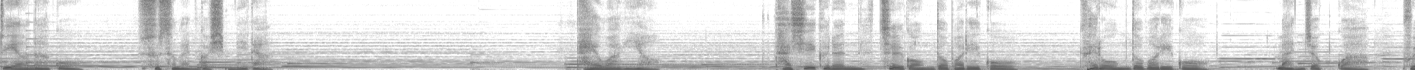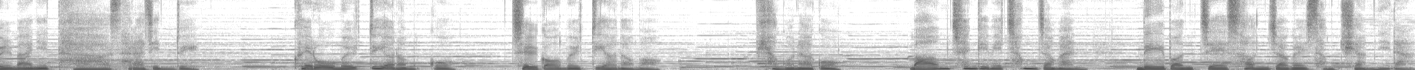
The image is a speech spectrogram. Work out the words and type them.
뛰어나고 수승한 것입니다. 대왕이여, 다시 그는 즐거움도 버리고 괴로움도 버리고 만족과 불만이 다 사라진 뒤 괴로움을 뛰어넘고 즐거움을 뛰어넘어 평온하고 마음 챙김이 청정한 네 번째 선정을 성취합니다.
